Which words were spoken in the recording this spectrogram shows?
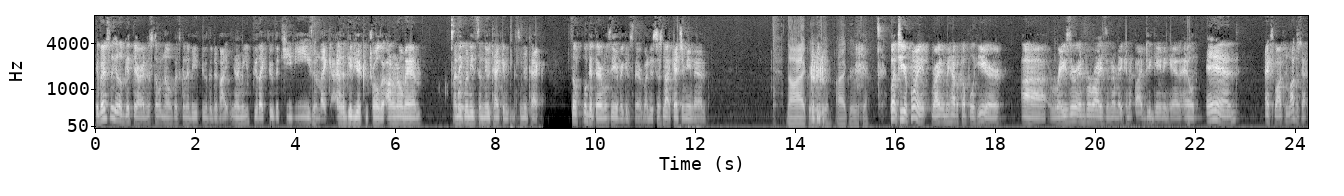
Eventually it'll get there. I just don't know if it's gonna be through the device. You know what I mean? Through like through the TVs Yeah. and like I'll give you a controller. I don't know, man. I think we need some new tech and some new tech. So we'll get there. We'll see if it gets there, but it's just not catching me, man. No, I agree with you. I agree with you. But to your point, right, and we have a couple here. Uh, Razer and Verizon are making a 5G gaming handheld, and Xbox and Logitech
